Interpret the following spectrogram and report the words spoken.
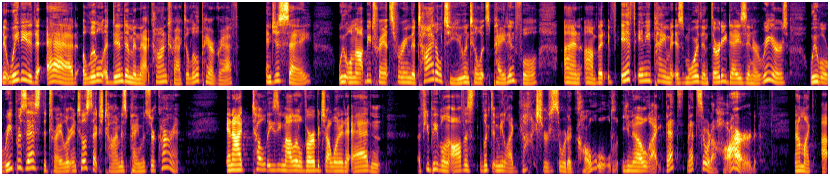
that we needed to add a little addendum in that contract, a little paragraph, and just say, we will not be transferring the title to you until it's paid in full. And, um, but if, if any payment is more than 30 days in arrears, we will repossess the trailer until such time as payments are current. And I told Easy my little verbiage I wanted to add, and a few people in the office looked at me like, gosh, you're sort of cold, you know, like that's that's sort of hard. And I'm like, I,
